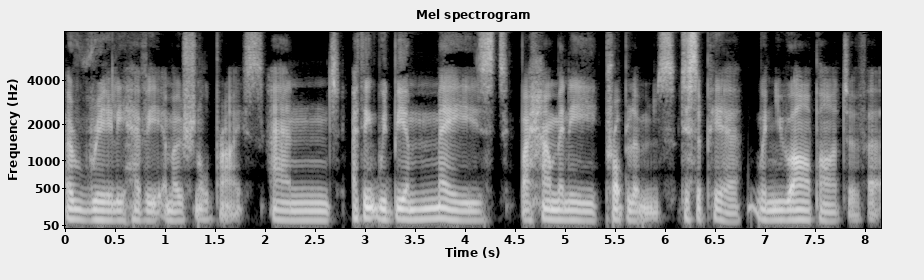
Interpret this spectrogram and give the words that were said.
a really heavy emotional price, and I think we'd be amazed by how many problems disappear when you are part of a,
